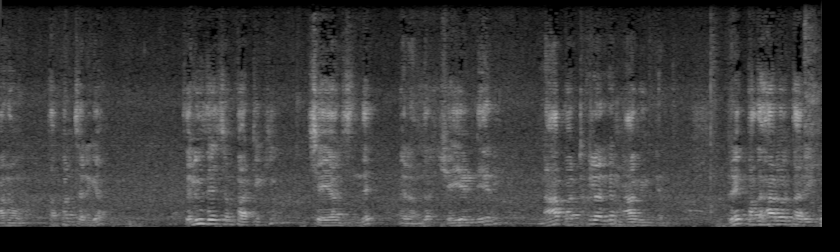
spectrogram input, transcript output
మనం తప్పనిసరిగా తెలుగుదేశం పార్టీకి చేయాల్సిందే. మీరందరూ చేయండి అని నా పర్టికులర్గా నా విజ్ఞప్తి రేపు పదహారవ తారీఖు.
